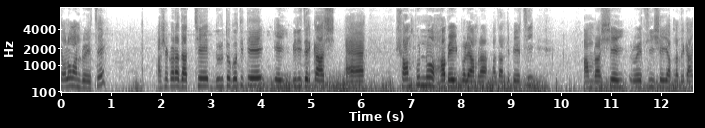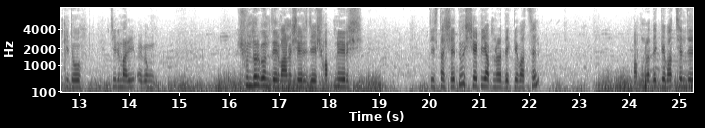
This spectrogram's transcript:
চলমান রয়েছে। আশা করা যাচ্ছে দ্রুত গতিতে এই ব্রিজের কাজ সম্পূর্ণ হবেই বলে আমরা জানতে পেরেছি। আমরা সেই রয়েছি, সেই আপনাদের কাঙ্ক্ষিত চিলমারি এবং সুন্দরগঞ্জের মানুষের যে স্বপ্নের তিস্তা সেতু, সেটি আপনারা দেখতে পাচ্ছেন। আপনারা দেখতে পাচ্ছেন যে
